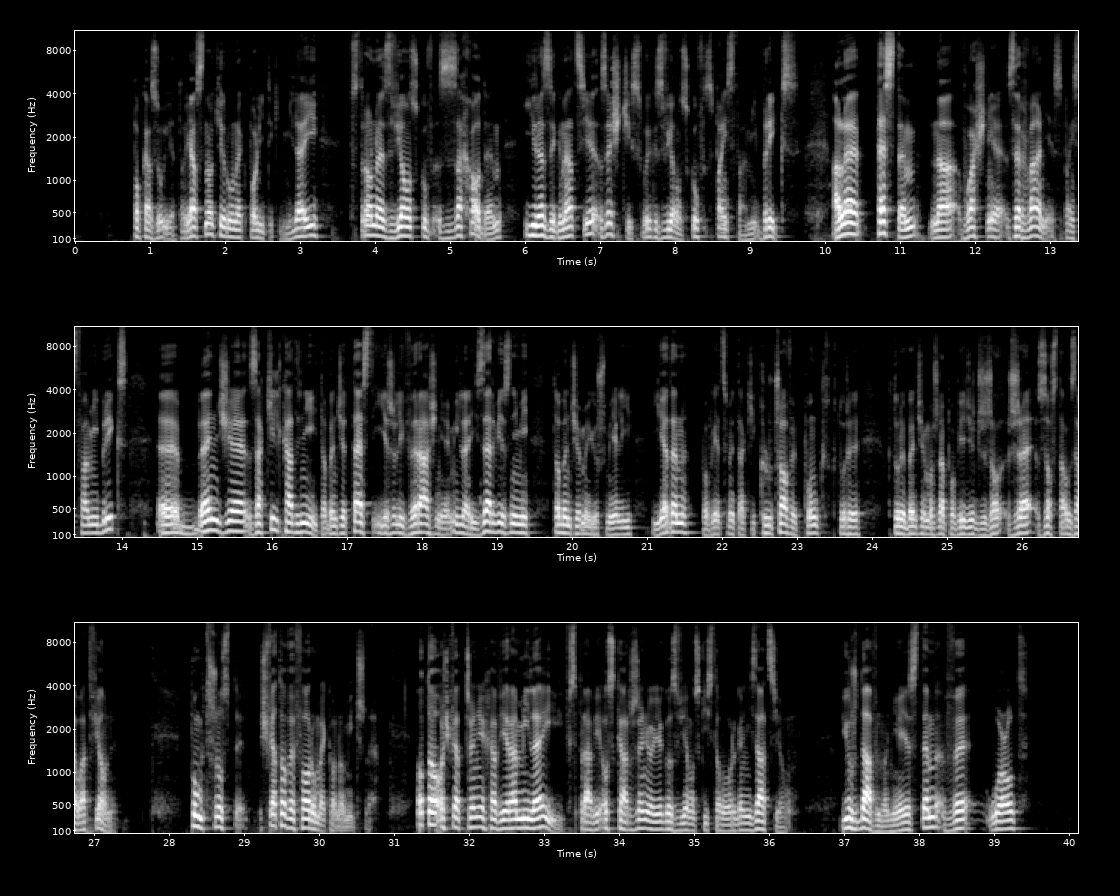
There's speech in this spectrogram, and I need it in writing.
Pokazuje to jasno kierunek polityki Milei w stronę związków z Zachodem i rezygnację ze ścisłych związków z państwami BRICS. Ale testem na właśnie zerwanie z państwami BRICS e, będzie za kilka dni. To będzie test i jeżeli wyraźnie Milei zerwie z nimi, to będziemy już mieli jeden, powiedzmy taki kluczowy punkt, który, który będzie można powiedzieć, że, że został załatwiony. Punkt szósty. Światowe Forum Ekonomiczne. Oto oświadczenie Javiera Milei w sprawie oskarżeń o jego związki z tą organizacją. Już dawno nie jestem w World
